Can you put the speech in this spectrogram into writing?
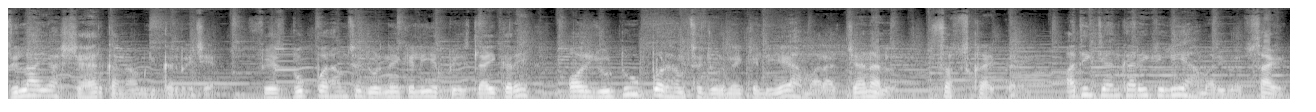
जिला या शहर का नाम लिखकर भेजें। फेसबुक पर हमसे जुड़ने के लिए पेज लाइक करें और यूट्यूब पर हमसे जुड़ने के लिए हमारा चैनल सब्सक्राइब करें। अधिक जानकारी के लिए हमारी website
